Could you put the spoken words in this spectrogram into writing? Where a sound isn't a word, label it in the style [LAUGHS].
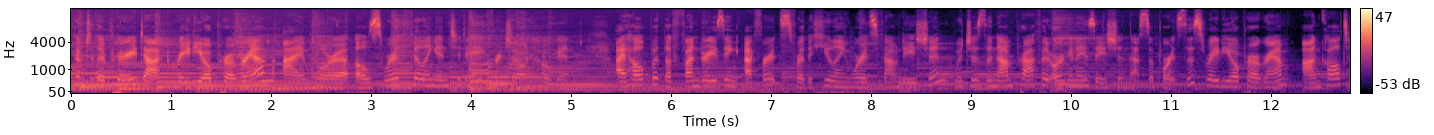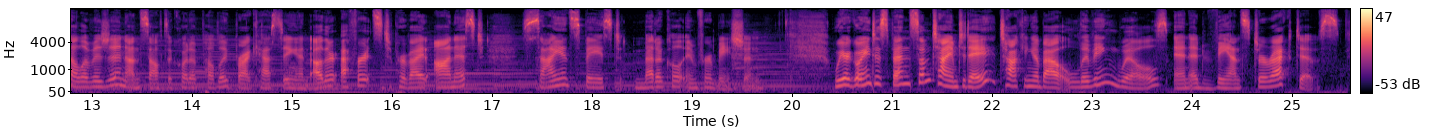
Welcome to the Prairie Doc radio program. I'm Laura Ellsworth, filling in today for Joan Hogan. I help with the fundraising efforts for the Healing Words Foundation, which is the nonprofit organization that supports this radio program, on call television on South Dakota Public Broadcasting, and other efforts to provide honest, science based medical information. We are going to spend some time today talking about living wills and advance directives.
